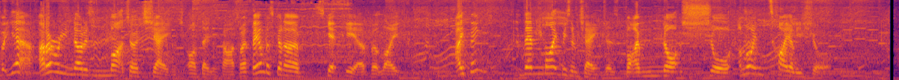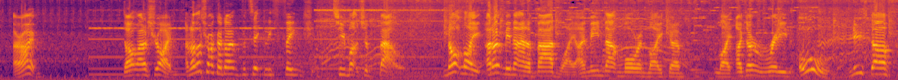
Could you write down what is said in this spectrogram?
but yeah, I don't really notice much of a change on Daisy Pass, so I think I'm just gonna skip here, but like, I think there might be some changes, but I'm not sure, I'm not entirely sure. Alright, Dark Matter Shrine. Another track I don't particularly think too much about. Not like, I don't mean that in a bad way, I mean that more in like, um, like, I don't really... Oh, new stuff.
